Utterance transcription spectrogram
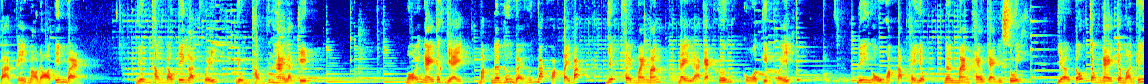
và kỵ màu đỏ tím vàng. Dụng thần đầu tiên là thủy, dụng thần thứ hai là kim. Mỗi ngày thức dậy mặt nên hướng về hướng Bắc hoặc Tây Bắc, giúp thêm may mắn. Đây là các hướng của kim thủy. Đi ngủ hoặc tập thể dục nên mang theo chai nước suối. Giờ tốt trong ngày cho mệnh thiếu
